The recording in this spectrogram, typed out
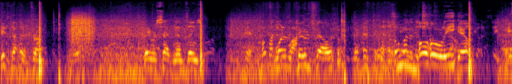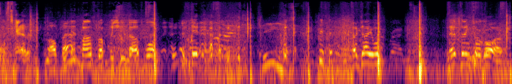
we got it from. They were setting them things off. One of the tubes fell. Holy hell. People scattered. I'll bet. It bounced off the shoot house wall. Jeez. I tell you what, Brian. When that thing took off,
